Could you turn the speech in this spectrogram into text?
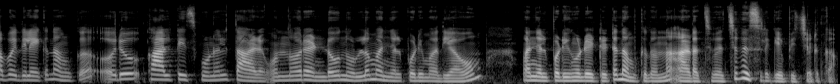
അപ്പോൾ ഇതിലേക്ക് നമുക്ക് ഒരു കാൽ ടീസ്പൂണിൽ താഴെ ഒന്നോ രണ്ടോ നുള്ളു മഞ്ഞൾപ്പൊടി മതിയാവും. മഞ്ഞൾപ്പൊടിയും കൂടി ഇട്ടിട്ട് നമുക്കിതൊന്ന് അടച്ച് വെച്ച് വിസിൽ കേൾപ്പിച്ചെടുക്കാം.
